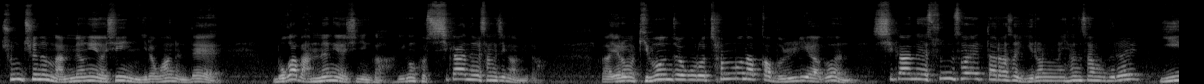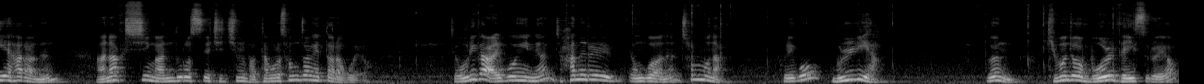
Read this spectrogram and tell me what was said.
춤추는 만 명의 여신이라고 하는데 뭐가 만 명의 여신인가? 이건 그 시간을 상징합니다. 그러니까 여러분 기본적으로 천문학과 물리학은 시간의 순서에 따라서 일어나는 현상들을 이해하라는 아낙시 만드로스의 지침을 바탕으로 성장했다라고 해요. 자, 우리가 알고 있는 하늘을 연구하는 천문학 그리고 물리학 그건 기본적으로 뭘 베이스로 해요?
